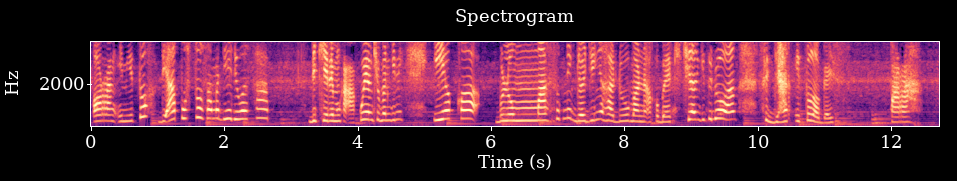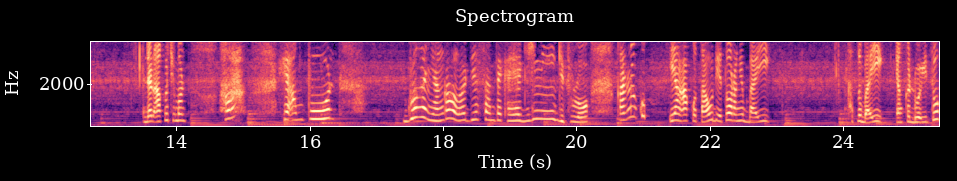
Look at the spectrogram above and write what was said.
orang ini tuh dihapus tuh sama dia di WhatsApp. Dikirim ke aku yang cuman gini iya kak belum masuk nih gajinya. Haduh mana aku bayar cicilan gitu doang. Sejahat itu loh guys. Parah. Dan aku cuman hah? Ya ampun gue nggak nyangka loh dia sampai kayak gini gitu loh. Karena aku yang aku tahu dia tuh orangnya baik. Satu baik yang kedua itu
